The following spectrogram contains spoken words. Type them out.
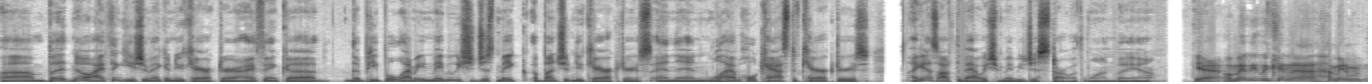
Um, but no, I think you should make a new character. I think uh, the people, I mean, maybe we should just make a bunch of new characters and then we'll have a whole cast of characters. I guess off the bat, we should maybe just start with one, but yeah. Yeah, well, maybe we can. Uh, I mean,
